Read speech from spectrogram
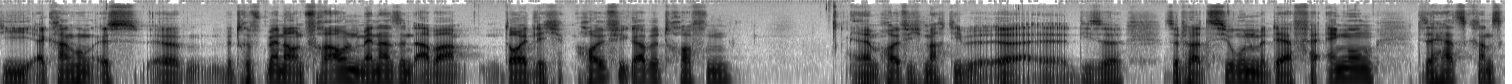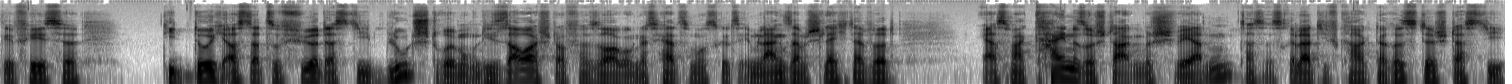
die Erkrankung ist, äh, betrifft Männer und Frauen. Männer sind aber deutlich häufiger betroffen. Ähm, häufig macht die, äh, diese Situation mit der Verengung dieser Herzkranzgefäße die durchaus dazu führt, dass die Blutströmung und die Sauerstoffversorgung des Herzmuskels eben langsam schlechter wird, erstmal keine so starken Beschwerden. Das ist relativ charakteristisch, dass die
